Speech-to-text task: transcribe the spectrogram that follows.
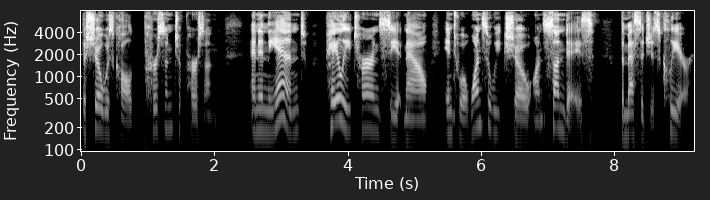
The show was called Person to Person. And in the end, Paley turns See It Now into a once a week show on Sundays. The message is clear.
